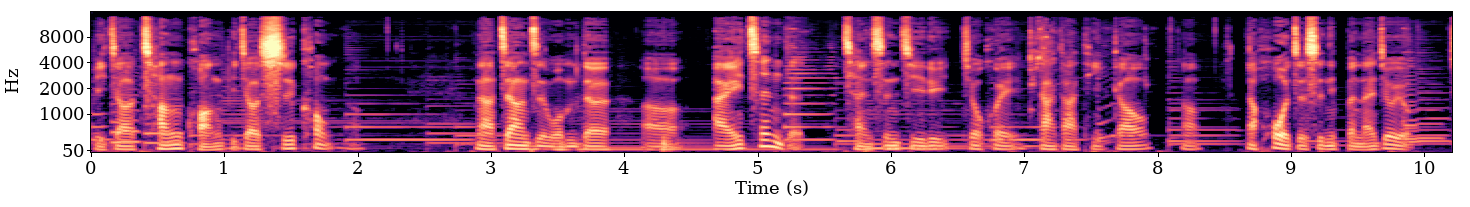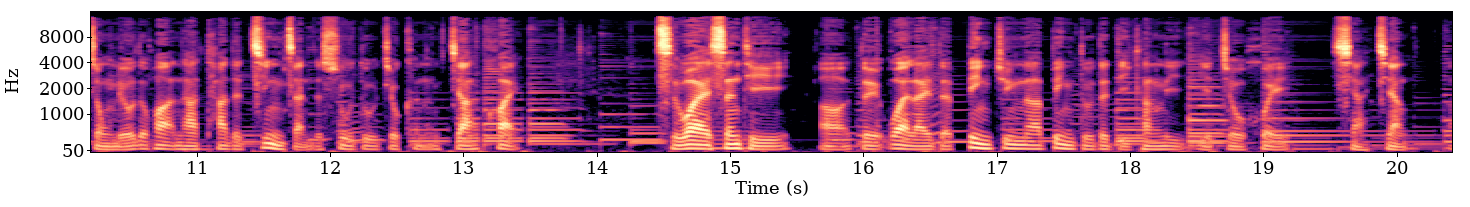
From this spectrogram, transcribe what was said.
比较猖狂、比较失控啊。那这样子，我们的呃癌症的产生几率就会大大提高啊。那或者是你本来就有肿瘤的话，那它的进展的速度就可能加快。此外，身体啊，对外来的病菌啊、病毒的抵抗力也就会下降啊。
